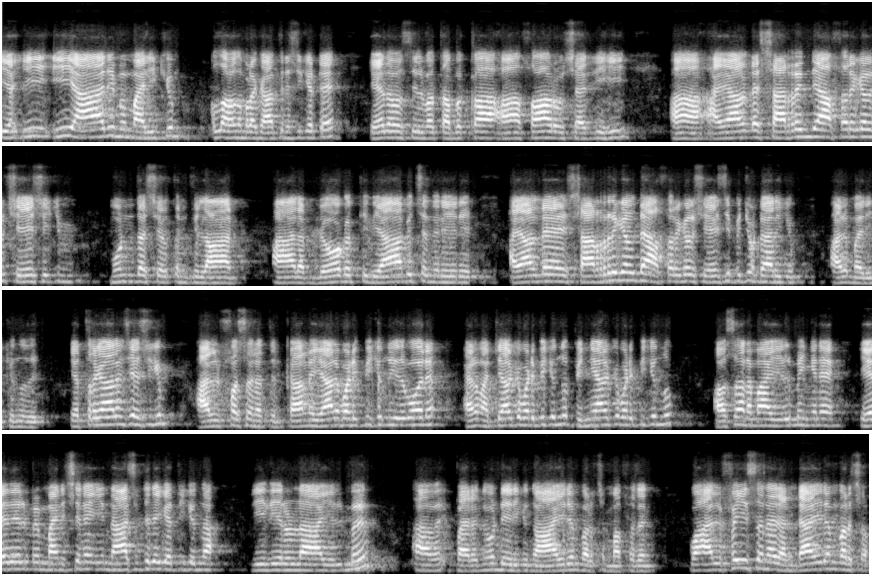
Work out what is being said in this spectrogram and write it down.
ഈ ആലിമ് മരിക്കും. അള്ളാഹു നമ്മളെ കാത്തിരക്ഷിക്കട്ടെ. ഏതവസിൽ തബുക്ക ആസാറു ശരിഹി. ആ അയാളുടെ ഷറിന്റെ അസറുകൾ ശേഷിക്കും മുൻതശിർത്തൻ ഫിലാൻ ആലം. ലോകത്ത് വ്യാപിച്ച നിലയിൽ അയാളുടെ ഷറുകളുടെ അസറുകൾ ശേഷിപ്പിച്ചുകൊണ്ടായിരിക്കും അയാൾ മരിക്കുന്നത്. എത്ര കാലം ശേഷിക്കും? അൽഫസനത്തിൽ. കാരണം ഇയാൾ പഠിപ്പിക്കുന്നു ഇതുപോലെ അയാൾ മറ്റേയാൾക്ക് പഠിപ്പിക്കുന്നു പിന്നെ ആൾക്ക് പഠിപ്പിക്കുന്നു. അവസാനമായ ഇൽമ ഇങ്ങനെ ഏത് ഇൽമ? മനുഷ്യനെ ഈ നാശത്തിലേക്ക് എത്തിക്കുന്ന രീതിയിലുള്ള ആ ഇൽമ് പരന്നുകൊണ്ടേയിരിക്കുന്നു. ആയിരം വർഷം മസലൻ അൽഫൈസന രണ്ടായിരം വർഷം.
